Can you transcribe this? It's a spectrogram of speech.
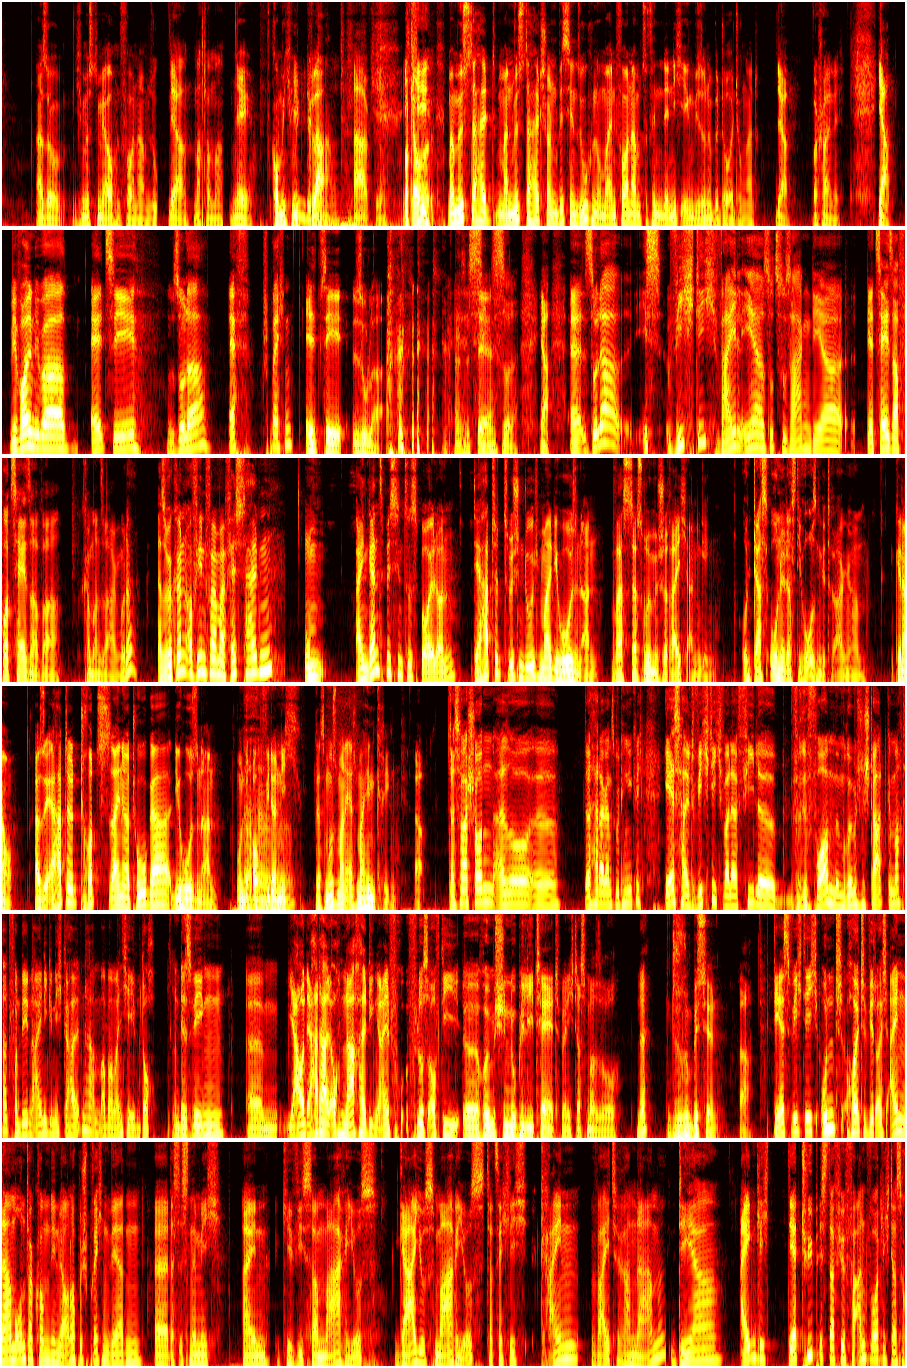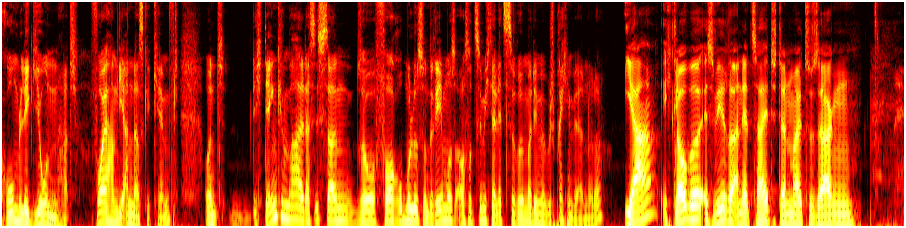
Also, ich müsste mir auch einen Vornamen suchen. ja, mach doch mal. Nee, komme ich mit klar. Ah, okay. Ich okay. glaube, man müsste halt, man müsste halt schon ein bisschen suchen, um einen Vornamen zu finden, der nicht irgendwie so eine Bedeutung hat. Ja, wahrscheinlich. Ja, wir wollen über LC Sulla F sprechen. LC Sulla. das ist LC der. Sulla. Ja, äh, Sulla ist wichtig, weil er sozusagen der, der Cäsar vor Cäsar war, kann man sagen, oder? Also wir können auf jeden Fall mal festhalten, um ein ganz bisschen zu spoilern, der hatte zwischendurch mal die Hosen an, was das Römische Reich anging. Und das ohne, dass die Hosen getragen haben. Genau. Also er hatte trotz seiner Toga die Hosen an. Und auch Aha. wieder nicht. Das muss man erstmal hinkriegen. Ja. Das war schon, also, äh, das hat er ganz gut hingekriegt. Er ist halt wichtig, weil er viele Reformen im römischen Staat gemacht hat, von denen einige nicht gehalten haben, aber manche eben doch. Und deswegen, ähm, ja, und er hatte halt auch einen nachhaltigen Einfluss auf die äh, römische Nobilität, wenn ich das mal so, ne? So ein bisschen. Ja. Der ist wichtig und heute wird euch ein Name unterkommen, den wir auch noch besprechen werden. Äh, das ist nämlich ein gewisser Marius. Gaius Marius. Tatsächlich kein weiterer Name, der eigentlich der Typ ist dafür verantwortlich, dass Rom Legionen hat. Vorher haben die anders gekämpft. Und ich denke mal, das ist dann so vor Romulus und Remus auch so ziemlich der letzte Römer, den wir besprechen werden, oder? Ja, ich glaube, es wäre an der Zeit, dann mal zu sagen,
